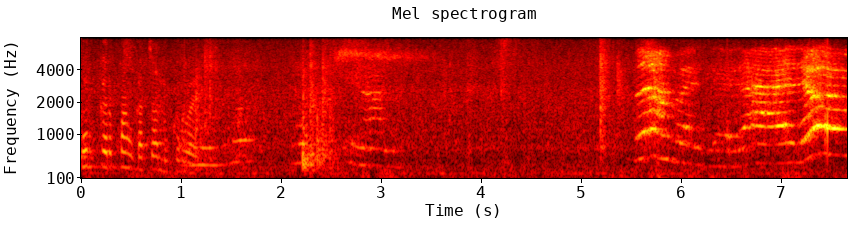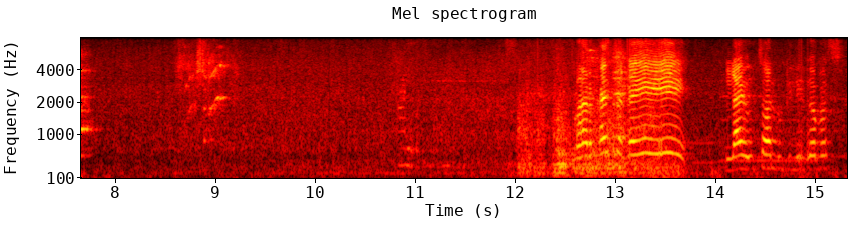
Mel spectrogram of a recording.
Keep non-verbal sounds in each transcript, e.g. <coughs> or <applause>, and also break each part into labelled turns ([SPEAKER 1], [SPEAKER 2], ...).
[SPEAKER 1] कर कर पंखा चालू करवाय मार काय? लाईव्ह चालू केली का बस.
